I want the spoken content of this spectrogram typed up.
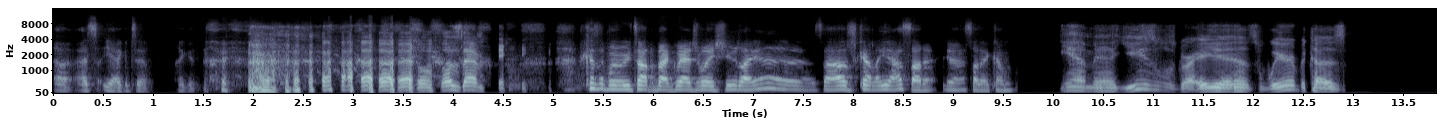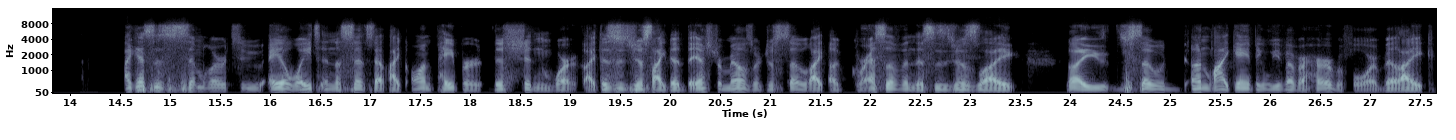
Uh, I, yeah, I can tell. I can. what does that mean? Because when we talked about graduation, you're like, yeah. So I was kind of like, yeah, I saw that. Yeah, I saw that coming. Yeah, man, Yeezus was great. Yeah, it's weird because I guess it's similar to 808s in the sense that like on paper this shouldn't work. Like this is just like the, the instrumentals are just so like aggressive and this is just like like so unlike anything we've ever heard before. But like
